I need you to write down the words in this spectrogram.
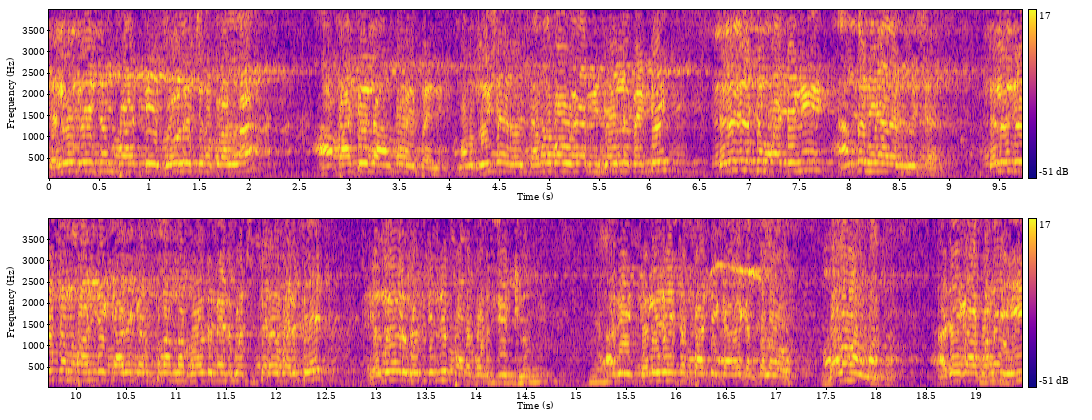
తెలుగుదేశం పార్టీ జోలు వచ్చినప్పుడల్లా ఆ పార్టీలో అంతం అయిపోయినాయి మనం చూశారు చంద్రబాబు గారిని జైల్లో పెట్టి తెలుగుదేశం పార్టీని అంతం చేయాలని చూశారు తెలుగుదేశం పార్టీ కార్యకర్తలందరూ రోడ్డు మీదకి వచ్చి తిరగబడితే ఎదురుకు వచ్చింది పదకొండు సీట్లు. అది తెలుగుదేశం పార్టీ కార్యకర్తల బలం అన్నమాట. అదే కాకుండా ఈ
